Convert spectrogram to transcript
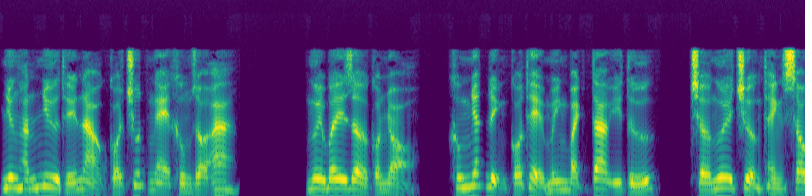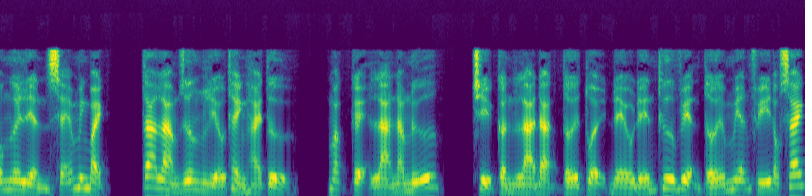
nhưng hắn như thế nào có chút nghe không rõ a. Ngươi bây giờ còn nhỏ, không nhất định có thể minh bạch ta ý tứ, chờ ngươi trưởng thành sau ngươi liền sẽ minh bạch, ta làm dương liếu thành hài tử, mặc kệ là nam nữ, chỉ cần là đạt tới tuổi đều đến thư viện tới miễn phí đọc sách,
